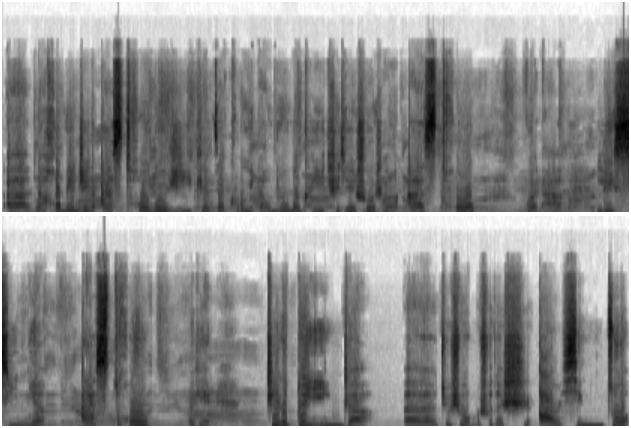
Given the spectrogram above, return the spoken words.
呃，那后面这个 astrologique 在口语当中呢，可以直接说成 astro。Voilà，le signe astro，OK，这个对应着呃，就是我们说的十二星座。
